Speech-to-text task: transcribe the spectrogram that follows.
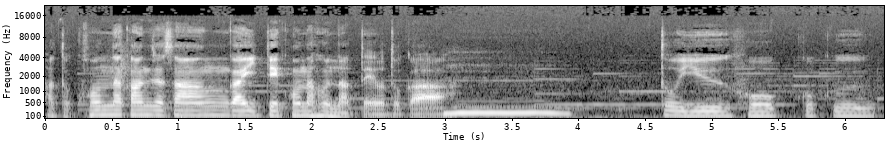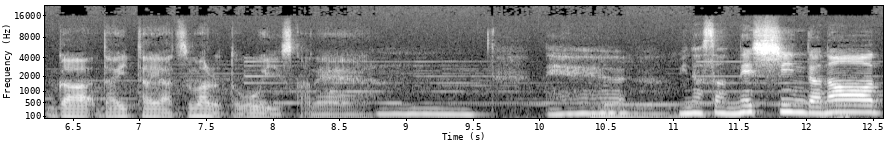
あとこんな患者さんがいてこんなふうになったよとか。という報告が大体集まると多いですかね。ね皆さん熱心だな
